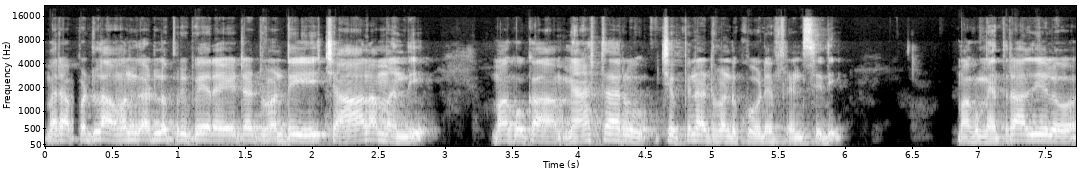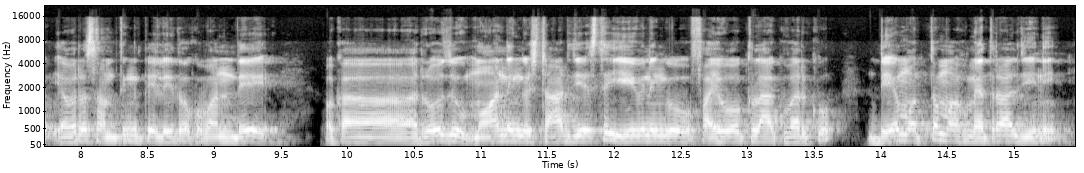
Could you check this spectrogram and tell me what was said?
మరి అప్పట్లో అవన్గాడ్లో ప్రిపేర్ అయ్యేటటువంటి చాలామంది మాకు ఒక మాస్టారు చెప్పినటువంటి కోడే ఫ్రెండ్స్ ఇది. మాకు మెథడాలజీలో ఎవరో సంథింగ్ తెలియదు ఒక వన్ డే ఒక రోజు మార్నింగ్ స్టార్ట్ చేస్తే ఈవినింగ్ ఫైవ్ ఓ క్లాక్ వరకు డే మొత్తం మాకు మెథడాలజీని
